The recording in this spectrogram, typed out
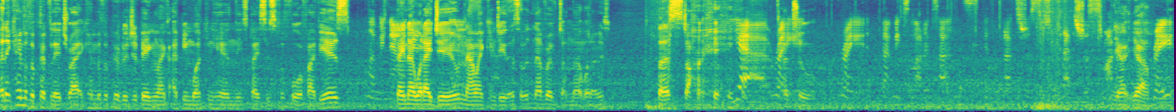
and it came with a privilege right it came with a privilege of being like i've been working here in these places for four or five years Let me know. they know what i do Yes, now i can do this i would never have done that when i was first starting Yeah. Right. at all Right. That makes a lot of sense. That's just that's just smart. Yeah, yeah. Right.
